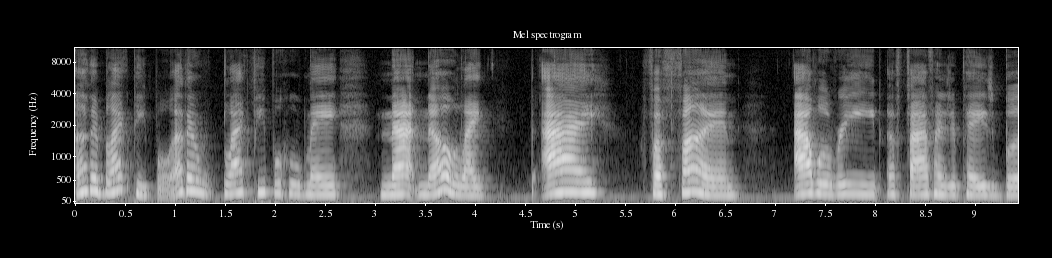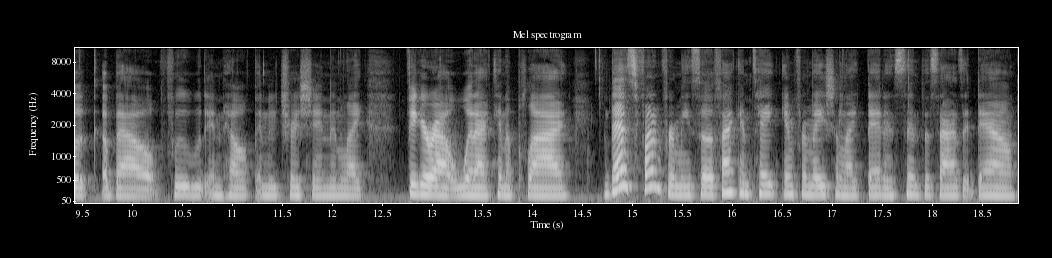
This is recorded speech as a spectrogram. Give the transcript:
other black people, other black people who may not know. Like, I, for fun, I will read a 500 page book about food and health and nutrition and like figure out what I can apply. That's fun for me. So if I can take information like that and synthesize it down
